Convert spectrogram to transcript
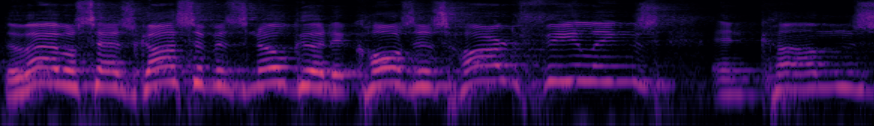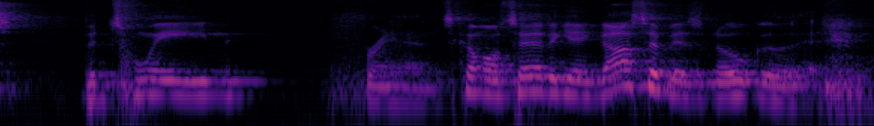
The Bible says gossip is no good. It causes hard feelings and comes between friends. Come on, say it again. Gossip is no good.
